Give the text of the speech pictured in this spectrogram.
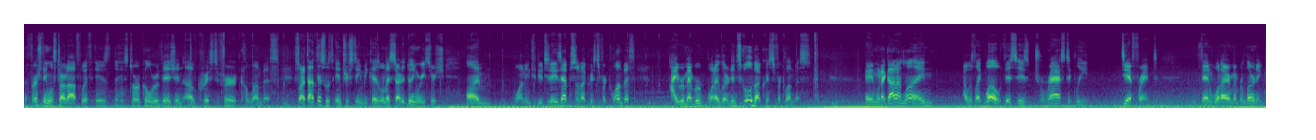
The first thing we'll start off with is the historical revision of Christopher Columbus. So I thought this was interesting because when I started doing research on wanting to do today's episode about Christopher Columbus, I remembered what I learned in school about Christopher Columbus. And when I got online, I was like, whoa, this is drastically different than what I remember learning.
